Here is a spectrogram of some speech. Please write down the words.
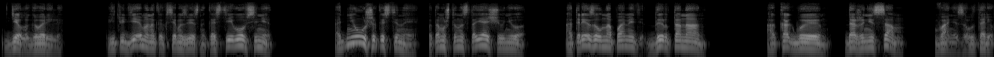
дело говорили. Ведь у демона, как всем известно, костей вовсе нет. Одни уши костяные, потому что настоящий у него отрезал на память Дыртанан, а как бы даже не сам Ваня Золотарев.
